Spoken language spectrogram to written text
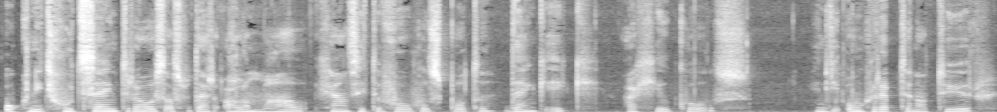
ook niet goed zijn trouwens als we daar allemaal gaan zitten vogelspotten, denk ik, Achille Kools, in die ongerepte natuur?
